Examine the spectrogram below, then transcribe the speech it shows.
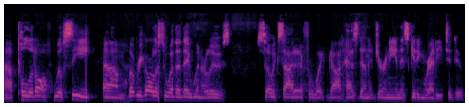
uh, pull it off. We'll see. Um, yeah. But regardless of whether they win or lose, so excited for what God has done at Journey and is getting ready to do.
